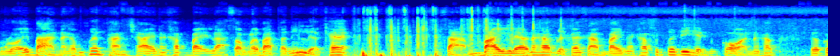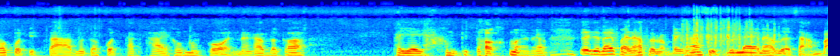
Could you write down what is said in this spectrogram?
200 บาทนะครับ เพื่อนผ่านใช้นะครับ ใบละ 200 บาทตอนนี้เหลือแค่ 3 ใบแล้วนะครับเหลือแค่ 3 ใบนะครับเพื่อนๆที่เห็นก่อนนะครับ แล้วก็กดติดตามแล้วก็กดทักทายเข้ามาก่อนนะครับ แล้วก็ พยายามติดต่อเข้ามานะครับก็จะได้ไปนะครับสำหรับแบงค์ห้าสิบรุ่นแรกนะครับ เหลือสามใบ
